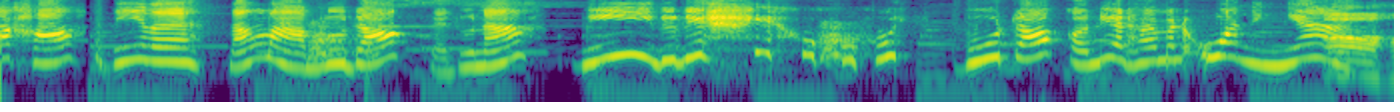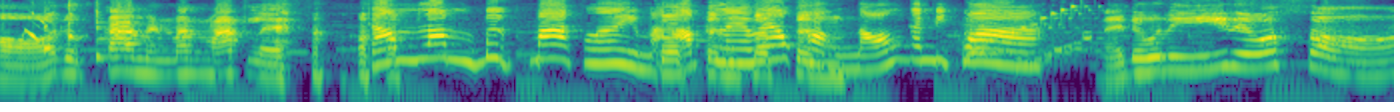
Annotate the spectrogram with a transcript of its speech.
นะคะ นี่เลยน้องหมาบลูด็อกเดี๋ยวดูนะ นี่ดูดิบลูด็อกก่อนเนี่ยทำไมมันอ้วนอย่างเงี้ยอ๋อหอดูกล้ามเป็นมัดๆเลยกำล่ำบึกมากเลยมาตัวอัพตึงเลเวลตัวตึงของน้องกันดีกว่า ไหนดูนี้เร็วสอง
